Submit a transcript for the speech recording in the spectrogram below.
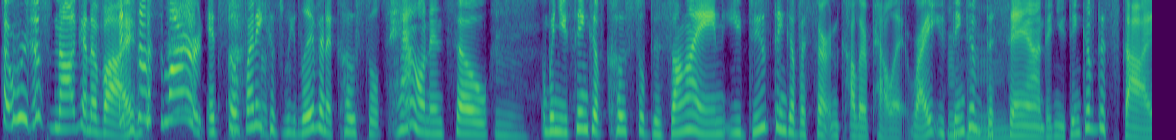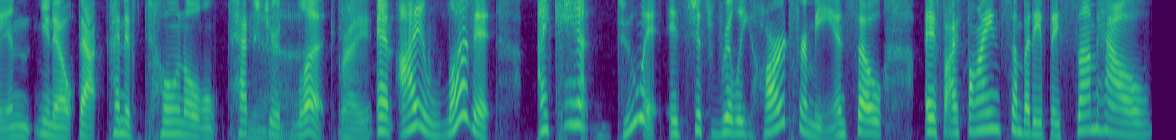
We're just not going to vibe. so smart. It's so funny because we live in a coastal town. And so when you think of coastal design, you do think of a certain color palette, right? You think of the mm-hmm. sand and you think of the sky and, you know, that kind of tonal textured Yeah, look. right. And I love it. I can't do it. It's just really hard for me. And so if I find somebody, if they somehow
